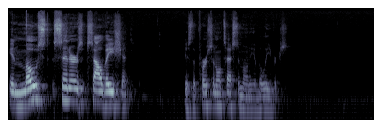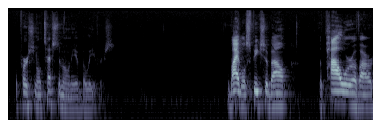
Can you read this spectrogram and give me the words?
in most sinners' salvation is the personal testimony of believers. The personal testimony of believers. The Bible speaks about the power of our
